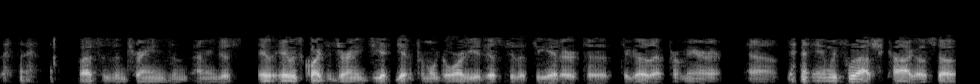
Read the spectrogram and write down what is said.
buses and trains and I mean just it, it was quite the journey to get, get from LaGuardia just to the theater to to go to that premiere. Uh, and we flew out of Chicago, so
